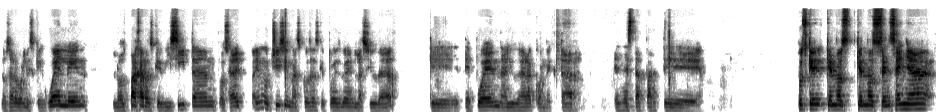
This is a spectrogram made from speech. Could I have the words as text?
los árboles que huelen, los pájaros que visitan, o sea, hay, muchísimas cosas que puedes ver en la ciudad que te pueden ayudar a conectar en esta parte, pues que, nos, que nos enseña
